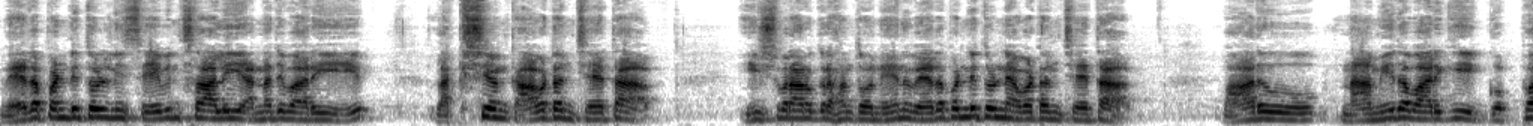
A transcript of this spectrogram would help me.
వేద పండితుల్ని సేవించాలి అన్నది వారి లక్ష్యం కావటం చేత ఈశ్వరానుగ్రహంతో నేను వేద పండితుడిని అవ్వటం చేత వారు నా మీద వారికి గొప్ప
